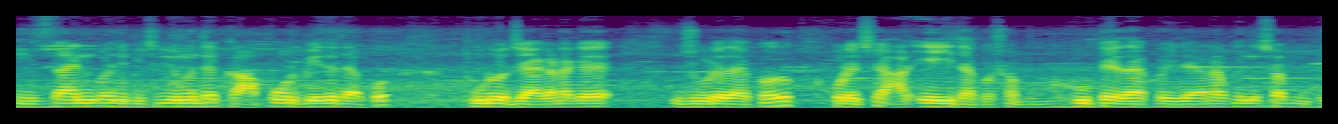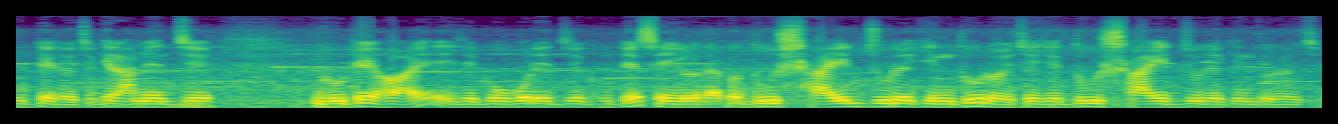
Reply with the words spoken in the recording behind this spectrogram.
ডিজাইন করেছে, বিচুলির মধ্যে কাপড় বেঁধে দেখো, পুরো জায়গাটাকে জুড়ে দেখো করেছে। আর এই দেখো, সব ঘুটে দেখো, এই জায়গাটা কিন্তু সব ঘুটে রয়েছে। গ্রামের যে ঘুটে হয়, এই যে গোবরের যে ঘুটে, সেইগুলো দেখো, দু সাইড জুড়ে কিন্তু রয়েছে, এই যে দু সাইড জুড়ে কিন্তু রয়েছে।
